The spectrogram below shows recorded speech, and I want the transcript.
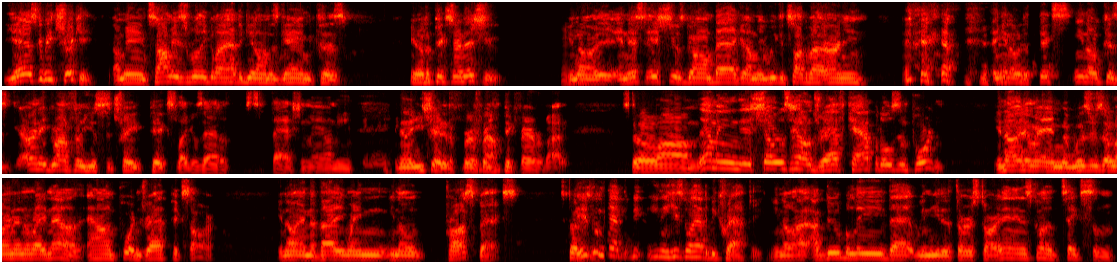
Yeah, it's gonna be tricky. I mean, Tommy's really gonna have to get on his game because you know the picks are an issue. Mm-hmm. You know, and this issue is going back. I mean, we could talk about Ernie. and, you know the picks, you know, because Ernie Grunfeld used to trade picks like it was out of fashion, man. I mean, you know, he traded a first round pick for everybody. So um, I mean, it shows how draft capital is important. You know, and, and the Wizards are learning it right now how important draft picks are. You know, and evaluating you know prospects. So he's gonna have to be. You know, he's gonna have to be crafty. You know, I, I do believe that we need a third star, and it's gonna take some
